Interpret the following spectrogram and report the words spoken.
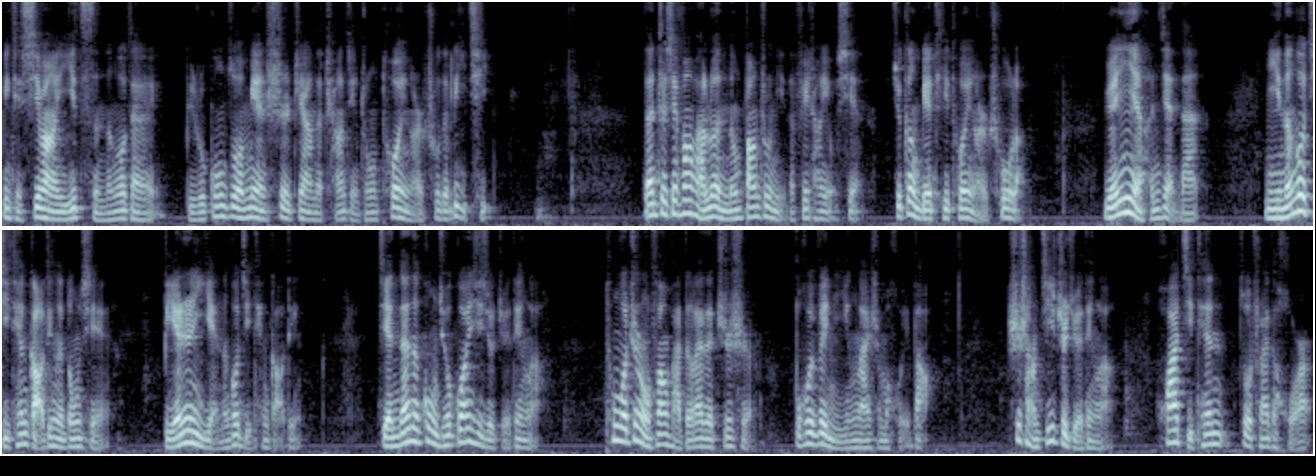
并且希望以此能够在比如工作面试这样的场景中脱颖而出的利器。但这些方法论能帮助你的非常有限。就更别提脱颖而出了。原因也很简单，你能够几天搞定的东西，别人也能够几天搞定。简单的供求关系就决定了，通过这种方法得来的知识不会为你迎来什么回报。市场机制决定了，花几天做出来的活儿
